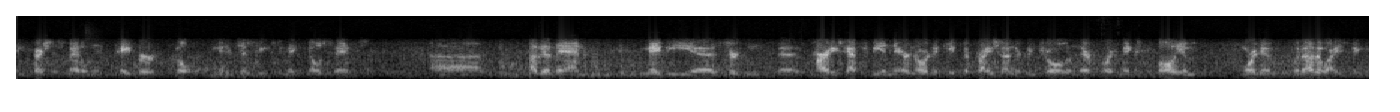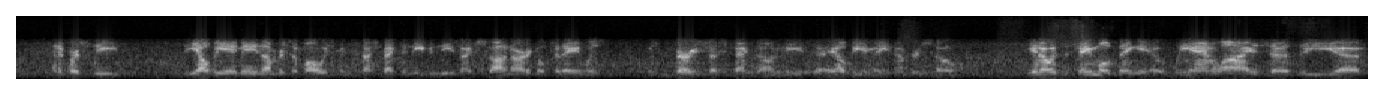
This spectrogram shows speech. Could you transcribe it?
in precious metal in paper gold. I mean, it just seems to make no sense. Uh, other than maybe uh, certain uh, parties have to be in there in order to keep the price under control, and therefore it makes the volume more than would otherwise be. And of course, the the LBMA numbers have always been suspect, and even these I saw an article today was was very suspect on these uh, LBMA numbers. So, you know, it's the same old thing. We analyze uh, the uh,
